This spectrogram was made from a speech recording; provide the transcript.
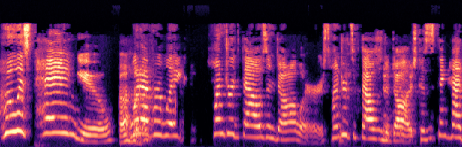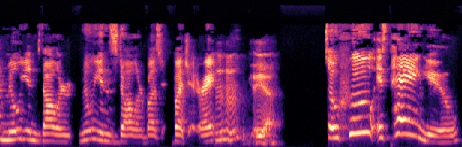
who is paying you uh-huh. whatever like hundred thousand dollars, hundreds of thousands of dollars, because this thing had millions dollar millions dollar budget budget, right? Mm-hmm. Yeah. So who is paying you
